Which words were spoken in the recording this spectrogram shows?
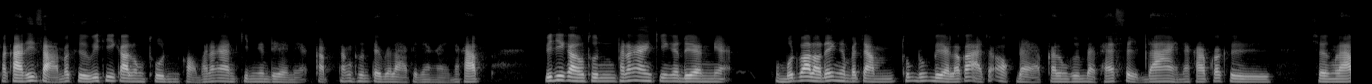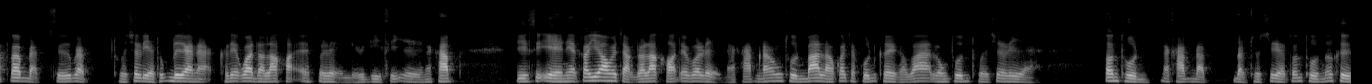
ประการที่ 3 ก็คือวิธีการลงทุนของพนักงานกินเงินเดือนเนี่ยกับนักทุนเต็มเวลาเป็นยังไงนะครับ วิธีการลงทุนพนักงานกินเงินเดือนเนี่ยสมมุติว่าเราได้เงินประจำทุก ๆ เดือนเราก็อาจจะออกแบบการลงทุนแบบแพสซีฟได้นะครับ ก็คือเชิงรับก็แบบซื้อแบบถัวเฉลี่ยทุกเดือนอะเขาเรียกว่า dollar cost average หรือ DCA นะครับ DCA เนี่ยก็ย่อมาจาก dollar cost average นะครับนักลงทุนบ้านเราก็จะคุ้นเคยกับว่าลงทุนถัวเฉลี่ยต้นทุนนะครับแบบแบบถัวเฉลี่ยต้นทุนก็คือ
